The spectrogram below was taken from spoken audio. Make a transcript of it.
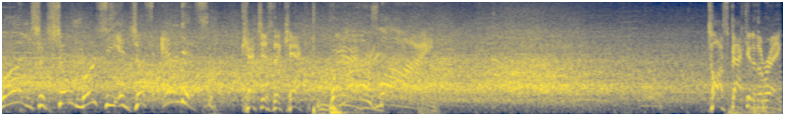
Braun should show mercy and just end this. Catches the kick. Where's line? Back into the ring.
